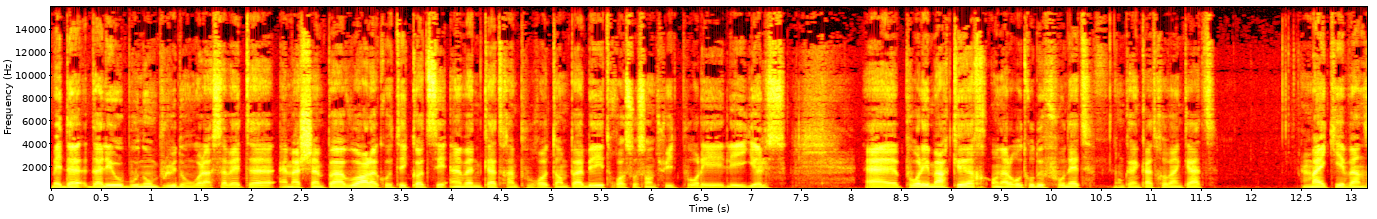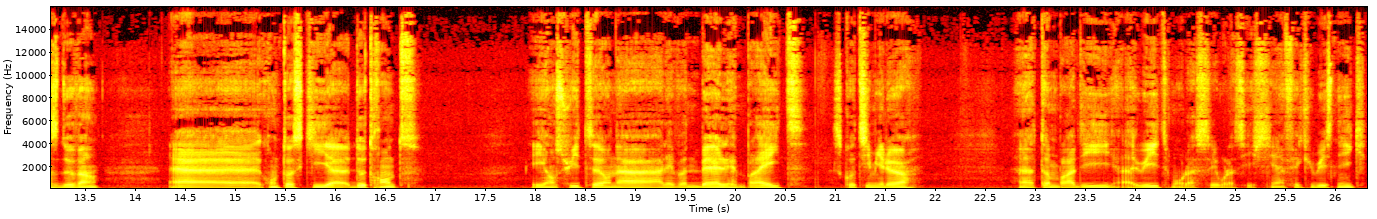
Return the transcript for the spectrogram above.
mais d'aller au bout non plus. Donc voilà, ça va être euh, un match sympa à voir. La côté cote, c'est 1,24 hein, pour Tampa Bay, 3,68 pour les, les Eagles. Euh, pour les marqueurs, on a le retour de Fournette, donc 1,84. Mike Evans, 2,20. Euh, Krontowski, 2,30. Et ensuite, on a Levon Bell, Brait, Scotty Miller, euh, Tom Brady à 8. Bon, là, c'est voilà, un fait QB sneak.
